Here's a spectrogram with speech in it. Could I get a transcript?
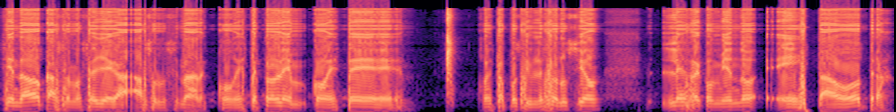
Si en dado caso no se llega a solucionar con este problema, con este con esta posible solución, les recomiendo esta otra.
